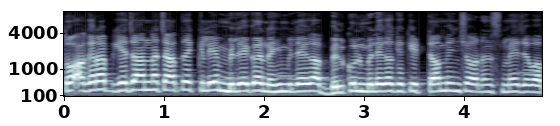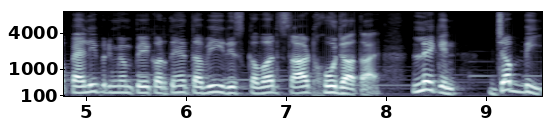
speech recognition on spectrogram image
तो अगर आप ये जानना चाहते हैं, क्लेम मिलेगा, नहीं मिलेगा, बिल्कुल मिलेगा, क्योंकि टर्म इंश्योरेंस में जब आप पहली प्रीमियम पे करते हैं, तभी रिस्क कवर स्टार्ट हो जाता है। लेकिन जब भी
